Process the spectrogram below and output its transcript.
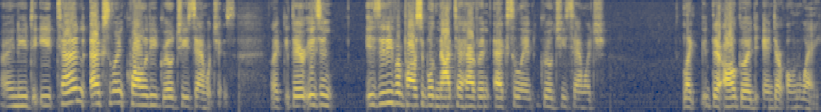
I need to eat 10 excellent quality grilled cheese sandwiches. Like, there isn't, is it even possible not to have an excellent grilled cheese sandwich? Like, they're all good in their own way.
